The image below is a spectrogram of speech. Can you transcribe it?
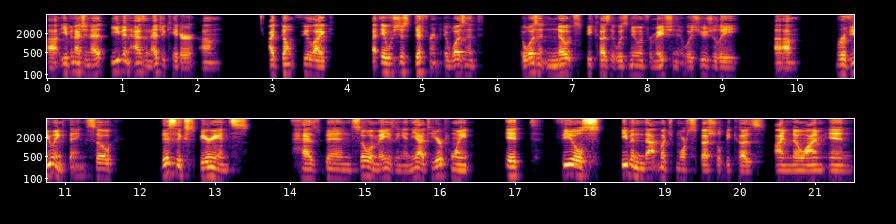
Uh, even as an even as an educator, um, I don't feel like uh, it was just different. It wasn't it wasn't notes because it was new information. It was usually um, reviewing things. So this experience has been so amazing. And yeah, to your point, it feels even that much more special because I know I'm in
